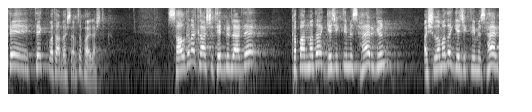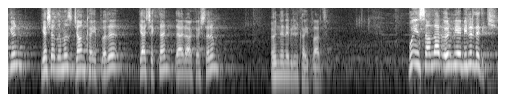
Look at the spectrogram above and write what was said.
tek tek vatandaşlarımıza paylaştık. Salgına karşı tedbirlerde kapanmada geciktiğimiz her gün, aşılamada geciktiğimiz her gün yaşadığımız can kayıpları gerçekten değerli arkadaşlarım önlenebilir kayıplardı. Bu insanlar ölmeyebilir dedik.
